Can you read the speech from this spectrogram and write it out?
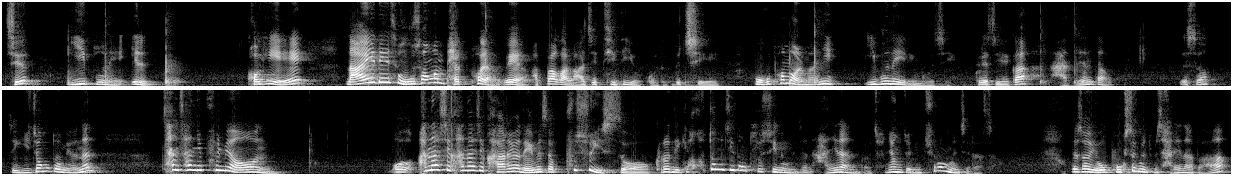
즉, 2분의 1. 거기에 나에 대해서 우성은 100%야. 왜? 아빠가 라지 DD였거든. 그거 곱하면 얼마니? 2분의 1인 거지. 그래서 얘가 안 된다고. 그래서 이 정도면은 찬찬히 풀면 뭐 하나씩 하나씩 가려내면서 풀 수 있어. 그런데 이게 허둥지둥 풀 수 있는 문제는 아니라는 거야. 전형적인 추론 문제라서. 그래서 요 복습을 좀 잘해놔 봐.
